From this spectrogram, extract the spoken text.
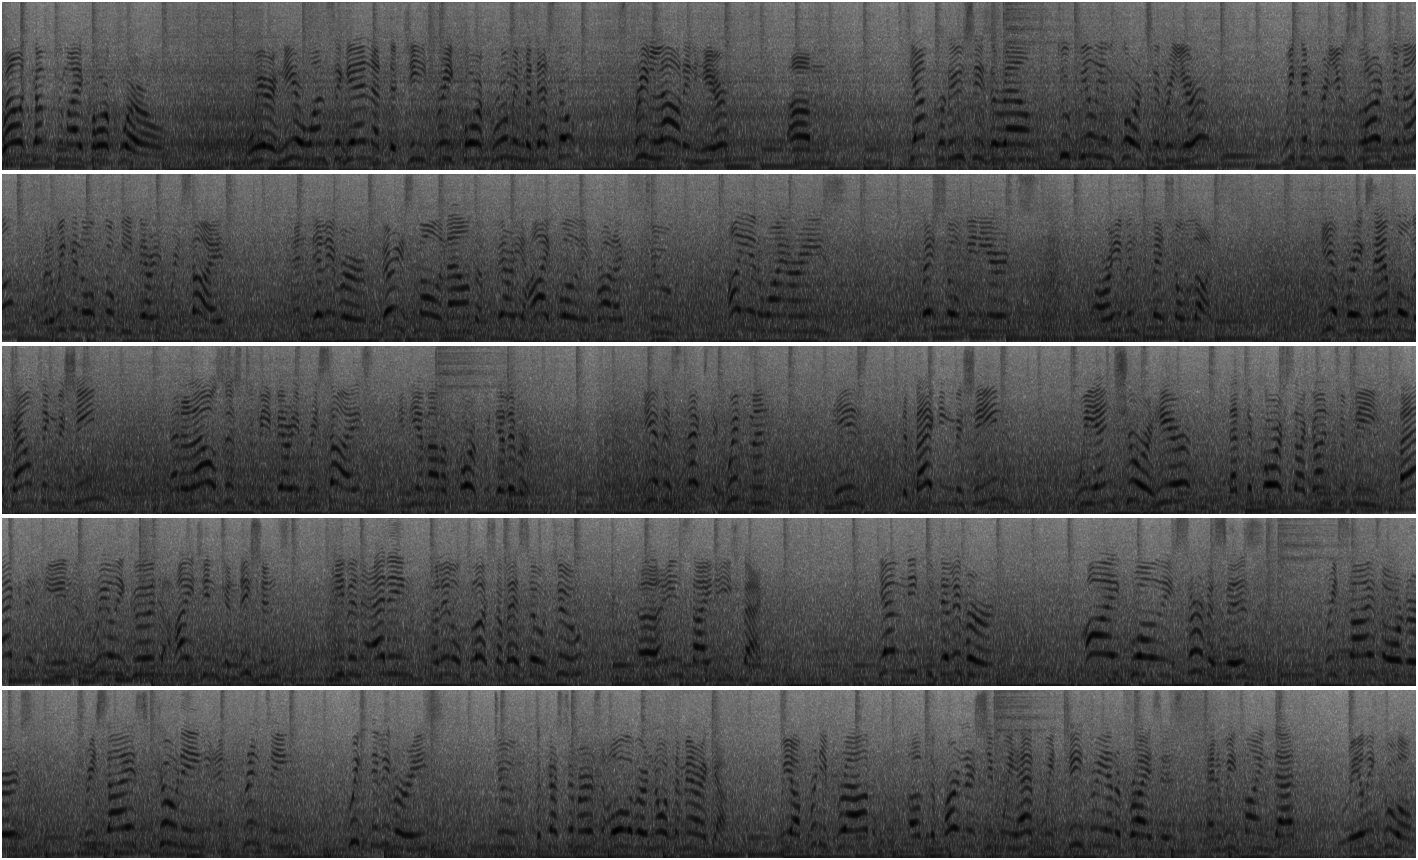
Welcome to my cork world. We are here once again at the G3 Cork Room in Modesto. It's pretty loud in here. Um, Diam produces around 2 billion corks every year. We can produce large amounts, but we can also be very precise and deliver very small amount of very high quality products to high-end wineries, special vineyards, or even special lots. Here, for example, the counting machine allows us to be very precise in the amount of cork we deliver. Here, this next equipment is the bagging machine. We ensure here that the corks are going to be bagged in really good hygiene conditions, even adding a little flush of SO2 uh, inside each bag. Diam need to deliver high quality services, precise orders, precise coding and printing quick deliveries to the customers all over North America. We are pretty proud of the partnership we have with G3 Enterprises and we find that really cool.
